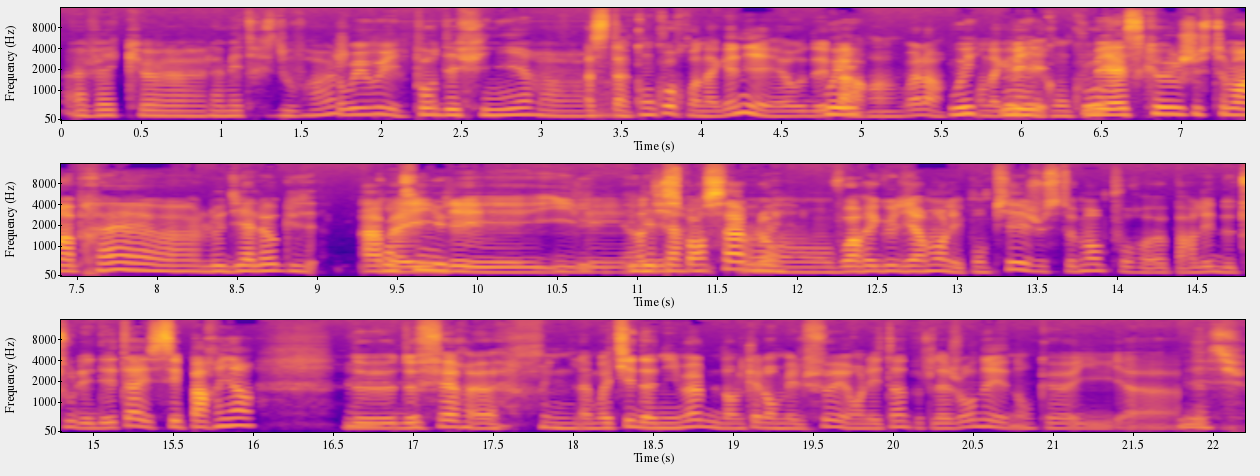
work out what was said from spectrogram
avec euh, la maîtrise d'ouvrage Oui, oui. pour définir. euh, Ah, c'est un concours qu'on a gagné au départ. hein, Voilà. oui, on a gagné mais, le concours. mais est-ce que justement après, euh, le dialogue. Ah bah, il est, il est Il est indispensable. ouais. On voit régulièrement les pompiers justement pour parler de tous les détails. C'est pas rien de, de faire une- la moitié d'un immeuble dans lequel on met le feu et on l'éteint toute la journée. Donc il y a... Bien sûr.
